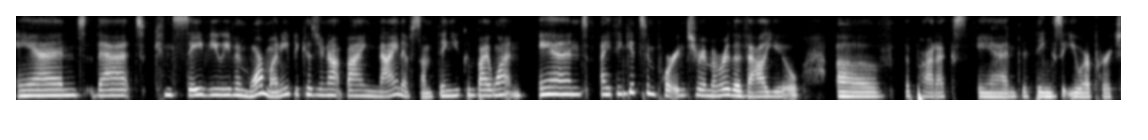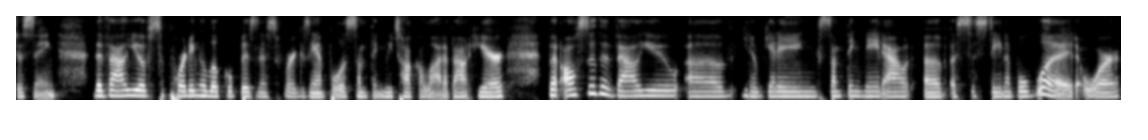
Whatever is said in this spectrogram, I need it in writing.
and that can save you even more money because you're not buying nine of something, you can buy one. And I think it's important to remember the value of the products and the things that you are purchasing. The value of supporting a local business, for example, is something we talk a lot about here, but also the value of, you know, getting something made out of a sustainable wood or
